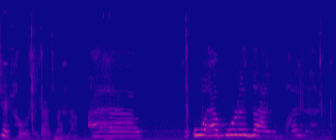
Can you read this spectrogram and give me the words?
Check how much cash I have. I have. Oh, I have more than that. I can buy that.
